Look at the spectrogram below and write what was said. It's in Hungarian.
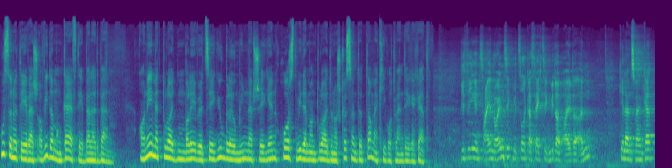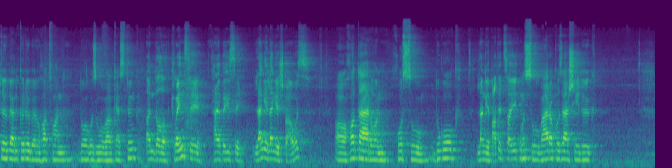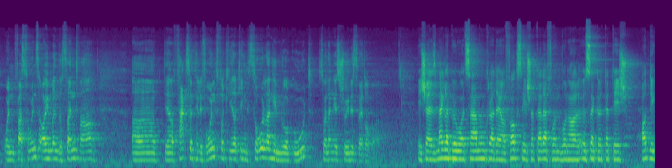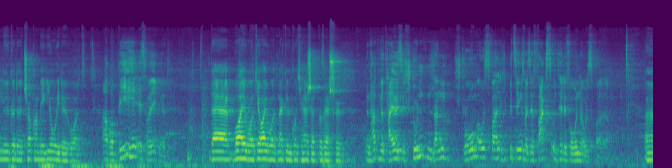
25 éves a Vidamon Kft. Beledben. A német tulajdonban lévő cég jubileum ünnepségén Horst Wiedemann tulajdonos köszöntötte a meghívott vendégeket. Wir fingen 92 mit ca. 60 Mitarbeiter an. 92-ben körülbelül 60 dolgozóval kezdtünk. An der Grenze teilweise lange, lange Staus, A határon hosszú dugók, lange Wartezeiten. hosszú várakozási idők, Und was für uns auch immer interessant war, der Fax- und Telefonverkehr ging so lange nur gut, solange es schönes Wetter war. és ez meglepő volt számunkra, de a fax és a telefonvonal összeköttetés addig működött csak, amíg jó idő volt. Aber wehe, es regnet. De baj volt, jaj volt nekünk, hogyha esett az eső. Dann hatten wir teilweise stundenlang Stromausfall bzw. Fax- und Telefonausfall.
